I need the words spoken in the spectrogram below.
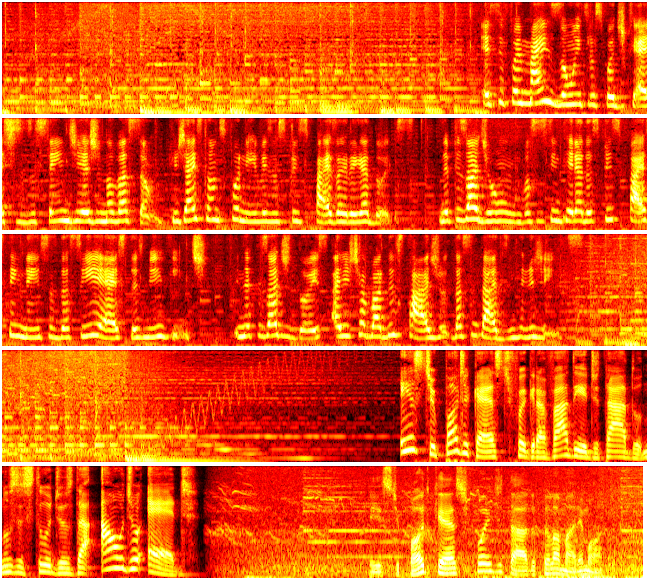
Esse foi mais um entre os podcasts dos 100 Dias de Inovação, que já estão disponíveis nos principais agregadores. No episódio 1, você se inteira das principais tendências da CES 2020. E no episódio 2, a gente aborda o estágio das cidades inteligentes. Este podcast foi gravado e editado nos estúdios da Audio Edge. Este podcast foi editado pela Maremoto.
